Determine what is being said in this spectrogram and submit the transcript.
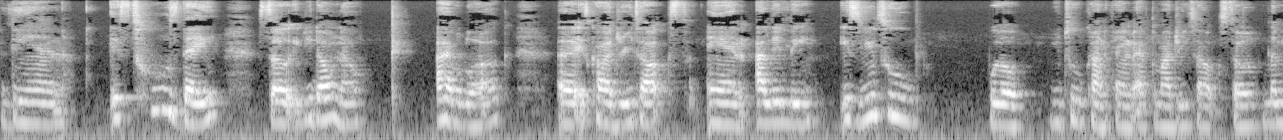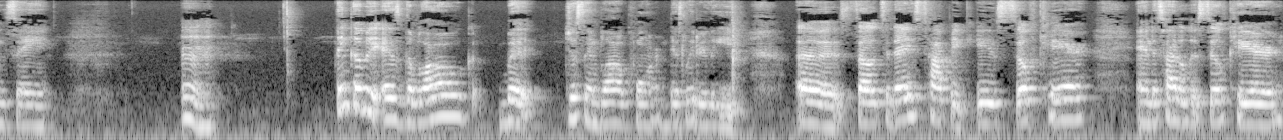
then it's Tuesday. So if you don't know, I have a blog. Uh, it's called Dri Talks, and I literally it's YouTube. Well, YouTube kind of came after my Talks, so let me say, mm, think of it as the vlog, but just in blog form. That's literally it. Uh, so today's topic is self-care and the title is self-care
